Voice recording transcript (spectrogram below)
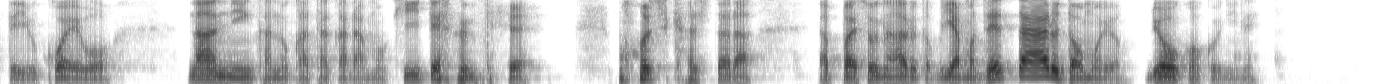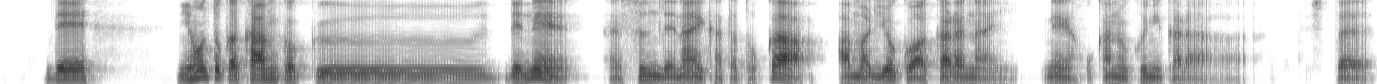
っていう声を何人かの方からも聞いてるんで、もしかしたらやっぱりそういうのあると思ういや、もう絶対あると思うよ、両国にね。で、日本とか韓国でね、住んでない方とか、あまりよくわからないね、他の国からして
